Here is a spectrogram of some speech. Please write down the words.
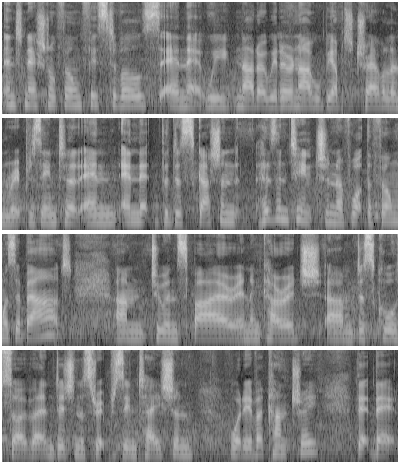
international film festivals and that we, Ngaa Rauuira and I, will be able to travel and represent it and, and that the discussion, his intention of what the film was about, um, to inspire and encourage um, discourse over Indigenous representation, whatever country, that, that,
